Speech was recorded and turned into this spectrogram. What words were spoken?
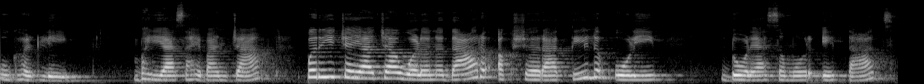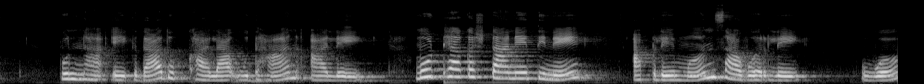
उघडली. भैयासाहेबांच्या परिचयाच्या वळणदार अक्षरातील ओळी डोळ्यासमोर येताच पुन्हा एकदा दुःखाला उधाण आले. मोठ्या कष्टाने तिने आपले मन सावरले. व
